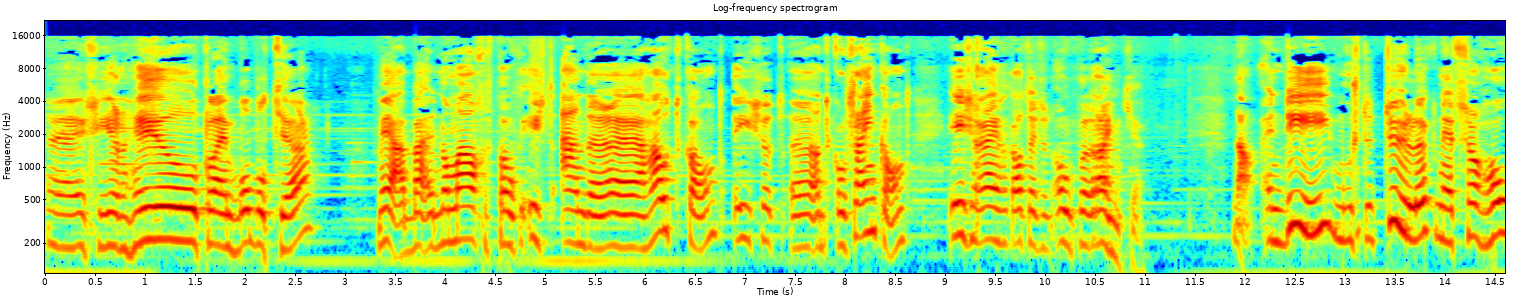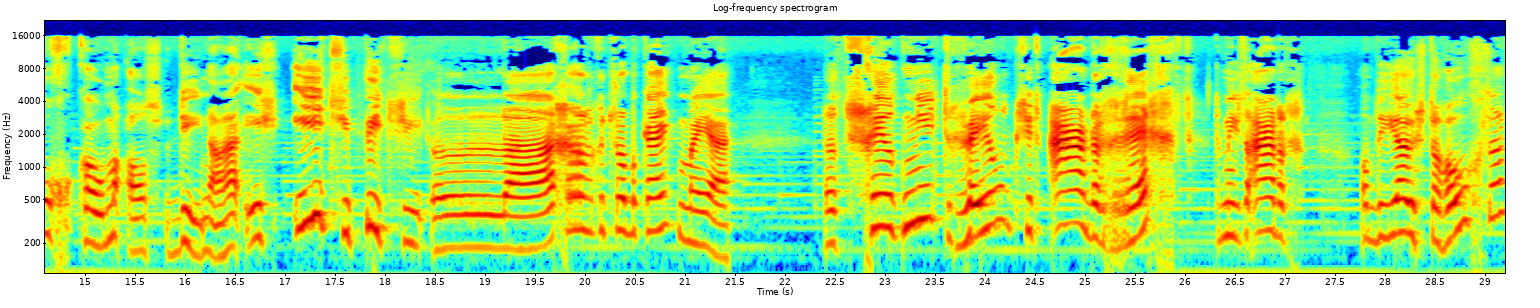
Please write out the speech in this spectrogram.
Er is hier een heel klein bobbeltje. Maar ja, normaal gesproken is het aan de uh, houtkant, is het, uh, aan de kozijnkant, is er eigenlijk altijd een open randje. Nou, en die moest natuurlijk net zo hoog komen als die. Nou, hij is ietsje pietje lager als ik het zo bekijk, maar ja, dat scheelt niet veel. Ik zit aardig recht, tenminste aardig op de juiste hoogte.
